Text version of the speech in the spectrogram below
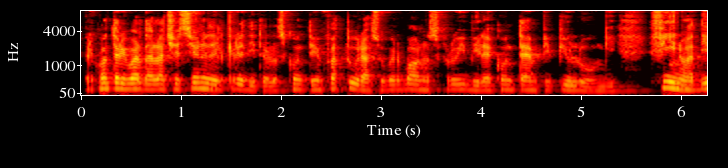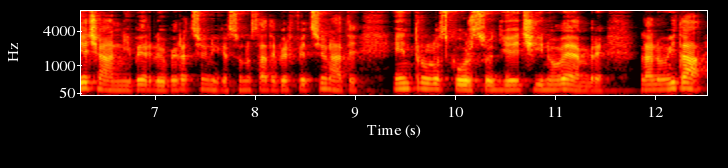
Per quanto riguarda la cessione del credito e lo sconto in fattura, super bonus fruibile con tempi più lunghi, fino a 10 anni per le operazioni che sono state perfezionate entro lo scorso 10 novembre. La novità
